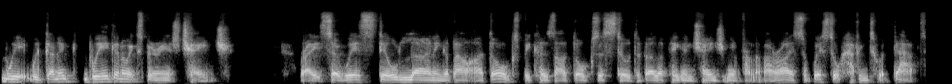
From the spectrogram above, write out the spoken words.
we, we're going to we're going to experience change right? So we're still learning about our dogs because our dogs are still developing and changing in front of our eyes. So we're still having to adapt.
